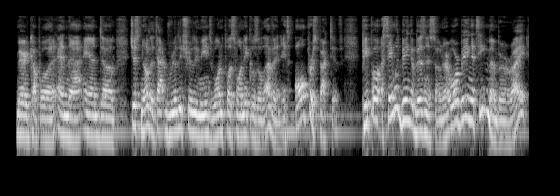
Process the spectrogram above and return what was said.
married couple and that, and um, just know that that really truly means one plus one equals equals 11. It's all perspective. People, same with being a business owner or being a team member, right?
